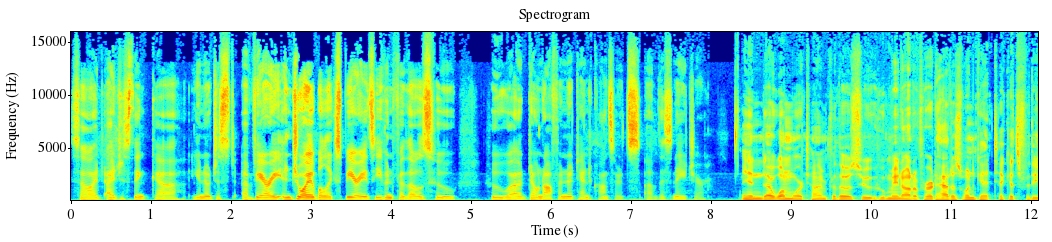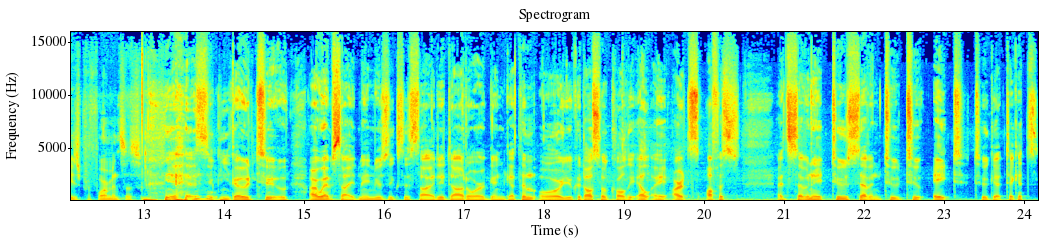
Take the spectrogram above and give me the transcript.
So I, I just think uh, you know just a very enjoyable experience even for those who who uh, don't often attend concerts of this nature. And uh, one more time for those who, who may not have heard, how does one get tickets for these performances? yes, you can go to our website, mainemusicsociety.org, and get them, or you could also call the LA Arts Office at 782 7228 to get tickets.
